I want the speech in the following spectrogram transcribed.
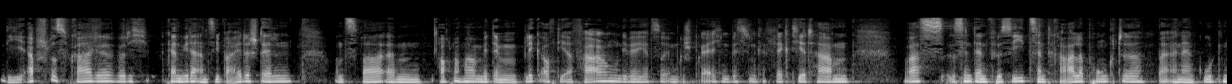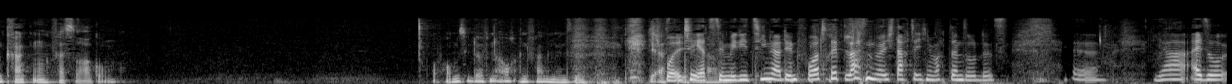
Die Abschlussfrage würde ich gern wieder an Sie beide stellen. Und zwar ähm, auch nochmal mit dem Blick auf die Erfahrungen, die wir jetzt so im Gespräch ein bisschen reflektiert haben. Was sind denn für Sie zentrale Punkte bei einer guten Krankenversorgung? Warum Sie dürfen auch anfangen, wenn Sie. ich wollte Idee jetzt haben. dem Mediziner den Vortritt lassen, weil ich dachte, ich mache dann so das. Äh, ja, also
